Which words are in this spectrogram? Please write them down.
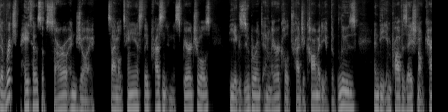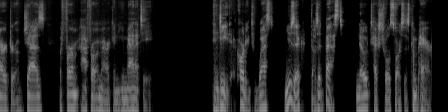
The rich pathos of sorrow and joy, simultaneously present in the spirituals, the exuberant and lyrical tragicomedy of the blues, and the improvisational character of jazz, affirm Afro American humanity. Indeed, according to West, music does it best. No textual sources compare.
